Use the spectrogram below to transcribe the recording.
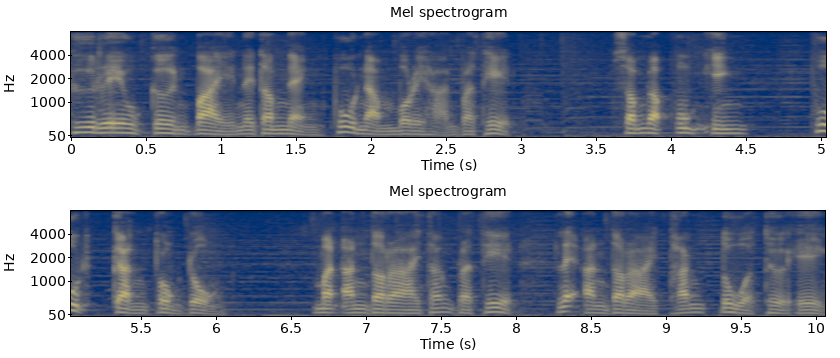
คือเร็วเกินไปในตำแหน่งผู้นำบริหารประเทศสำหรับอุงอิงพูดกันตรงๆ มันอันตรายทั้งประเทศและอันตรายทั้งตัวเธอเอง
